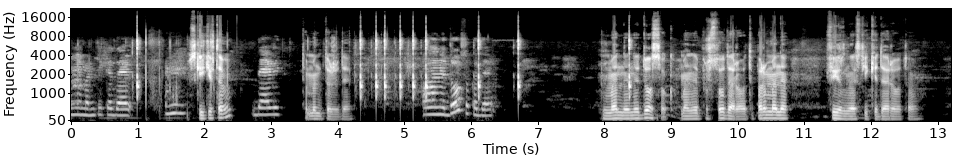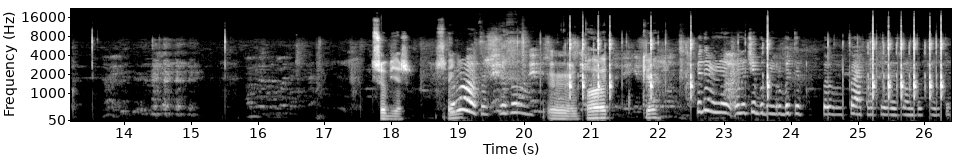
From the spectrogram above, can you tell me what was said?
ні, в мене тільки 9. Скільки в тебе? 9. Та в мене теж дев'ять. Але не досок, а 9. У мене не досок, у мене просто дерево. Тепер у мене знає скільки дерева там. Що б'єш? Свині? Ура, це ж треба. М, Паки. Підемо вночі будемо робити ПВП проти зомбаків.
